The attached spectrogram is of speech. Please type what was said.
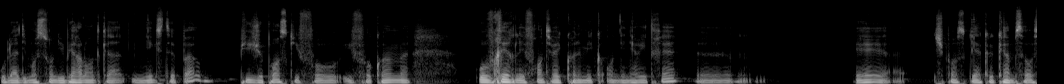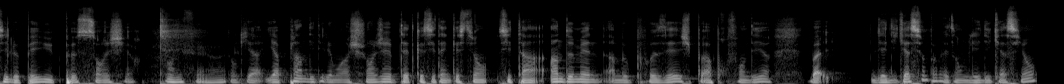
où la dimension libérale, en tout cas, n'existe pas. Puis je pense qu'il faut, il faut quand même ouvrir les frontières économiques en Érythrée. Euh, et euh, je pense qu'il n'y a que comme ça aussi, le pays peut s'enrichir. Donc il y, a, il y, a, plein d'éléments à changer. Peut-être que si tu as une question, si tu as un domaine à me poser, je peux approfondir. Bah, l'éducation, par exemple. L'éducation,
